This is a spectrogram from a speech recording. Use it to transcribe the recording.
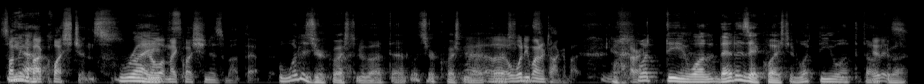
Something Yeah. about questions. Right. I Right. know what my question is about that. What is your question about that? What's your question about? Uh, what do you want to talk about? Yeah, all right. What do you want? That is a question. What do you want to talk It is. about?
